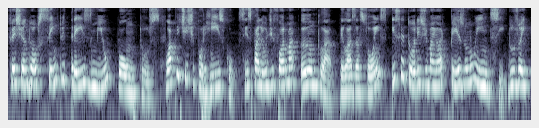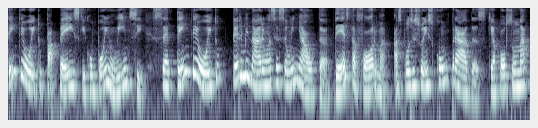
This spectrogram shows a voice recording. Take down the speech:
fechando aos 103 mil pontos. O apetite por risco se espalhou de forma ampla pelas ações e setores de maior peso no índice. Dos 88 papéis que compõem o índice, 78 terminaram a sessão em alta. Desta forma, as posições compradas que apostam na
